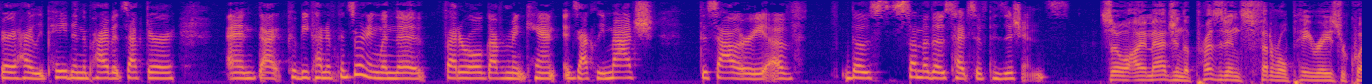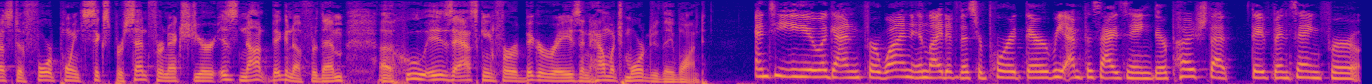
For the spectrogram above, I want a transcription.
very highly paid in the private sector. And that could be kind of concerning when the federal government can't exactly match the salary of those, some of those types of positions. So I imagine the president's federal pay raise request of 4.6% for next year is not big enough for them. Uh, who is asking for a bigger raise and how much more do they want? NTEU, again, for one, in light of this report, they're reemphasizing their push that they've been saying for,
